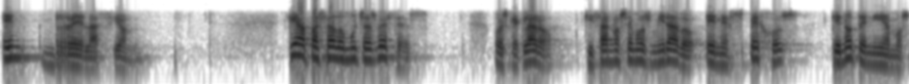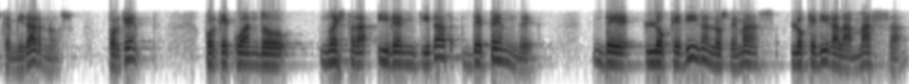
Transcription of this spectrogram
en relación. ¿Qué ha pasado muchas veces? Pues que claro, quizá nos hemos mirado en espejos que no teníamos que mirarnos. ¿Por qué? Porque cuando nuestra identidad depende de lo que digan los demás, lo que diga la masa,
